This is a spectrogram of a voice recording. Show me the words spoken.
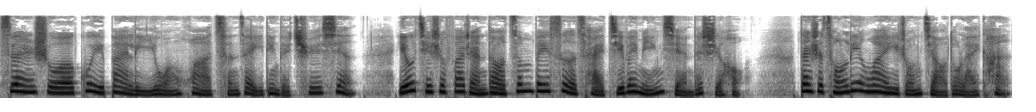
虽然说跪拜礼仪文化存在一定的缺陷，尤其是发展到尊卑色彩极为明显的时候，但是从另外一种角度来看。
